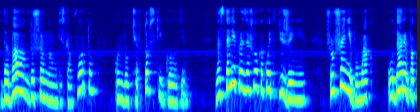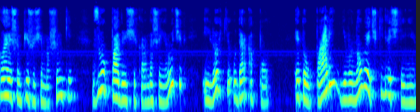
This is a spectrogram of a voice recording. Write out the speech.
Вдобавок к душевному дискомфорту он был чертовски голоден. На столе произошло какое-то движение – шуршание бумаг, удары по клавишам пишущей машинки, звук падающих карандашей и ручек и легкий удар об пол. Это упали его новые очки для чтения.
